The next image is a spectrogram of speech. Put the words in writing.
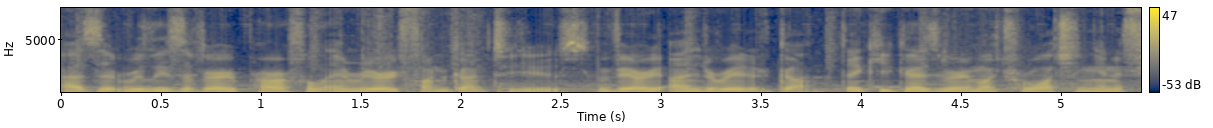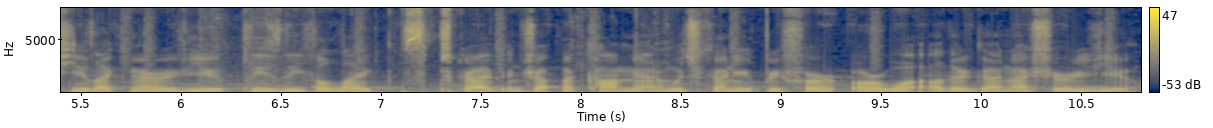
as it really is a very powerful and very fun gun to use. Very underrated gun. Thank you guys very much for watching and if you liked my review, please leave a like, subscribe, and drop a comment on which gun you prefer or what other gun I should review.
